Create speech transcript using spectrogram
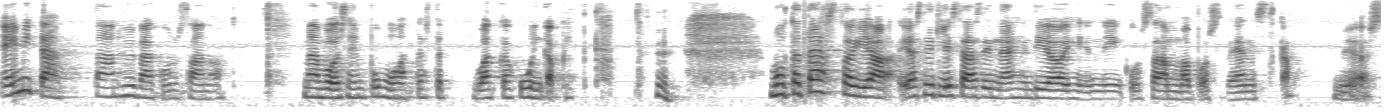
Ei mitään, tämä on hyvä kun sanot. Mä voisin puhua tästä vaikka kuinka pitkään. Mutta tässä on, ja, ja sitten lisäsin näihin dioihin niin kuin Samma Posvenska myös.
